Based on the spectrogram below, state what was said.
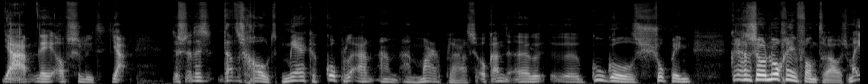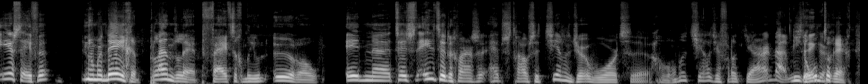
Ja, nee, absoluut. Ja. Dus dat is, dat is groot. Merken koppelen aan, aan, aan marktplaatsen. Ook aan Google Shopping. We krijgen er zo nog een van trouwens. Maar eerst even nummer 9. PlanLab, 50 miljoen euro. In eh, 2021 waren ze, hebben ze trouwens de Challenger Award eh, gewonnen. Challenger van het jaar. Nou, niet Zeker. onterecht.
